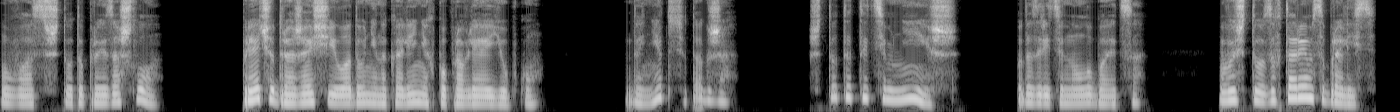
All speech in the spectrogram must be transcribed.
«У вас что-то произошло?» Прячу дрожащие ладони на коленях, поправляя юбку. «Да нет, все так же». «Что-то ты темнеешь», — подозрительно улыбается. «Вы что, за вторым собрались?»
